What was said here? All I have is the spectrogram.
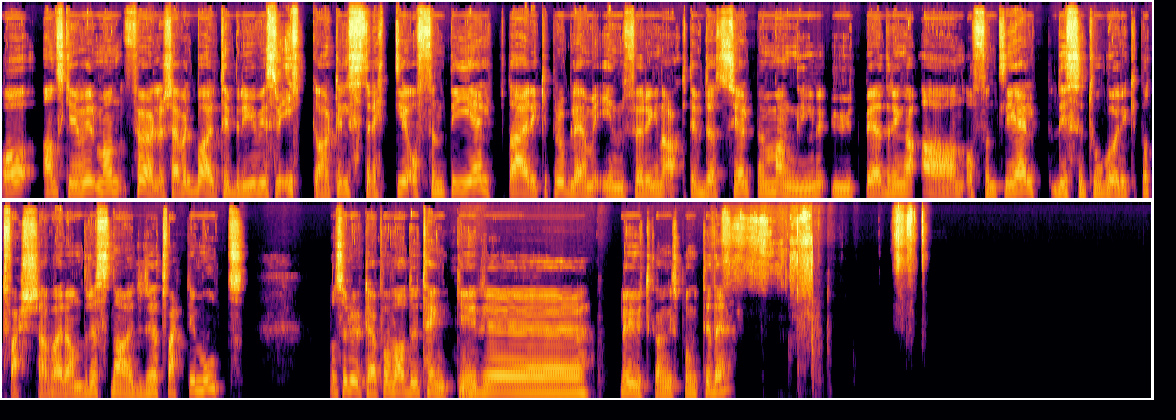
og han skriver man føler seg vel bare til bry hvis vi ikke har tilstrekkelig offentlig hjelp. Da er ikke problemet innføringen av aktiv dødshjelp, men manglende utbedring av annen offentlig hjelp. Disse to går ikke på tvers av hverandre, snarere tvert imot. Og så lurte jeg på hva du tenker eh, med utgangspunkt i det? Og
